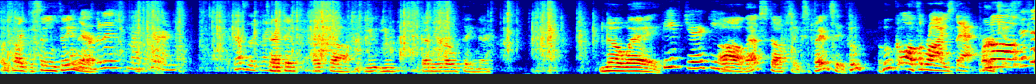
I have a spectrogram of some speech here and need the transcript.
Looks like the same thing And there. But it's my turn. Does look like Trenton, it. let's uh, you you done your little thing there. No way. Beef jerky. Oh, that stuff's expensive. Who who authorized that purchase? Mom. This is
